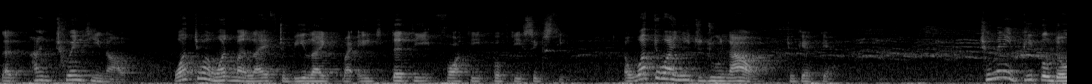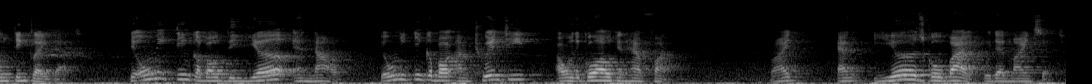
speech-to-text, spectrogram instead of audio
that I'm 20 now. What do I want my life to be like by age 30, 40, 50, 60? And what do I need to do now to get there? Too many people don't think like that. They only think about the year and now. They only think about I'm 20, I want to go out and have fun. Right? And years go by with that mindset.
